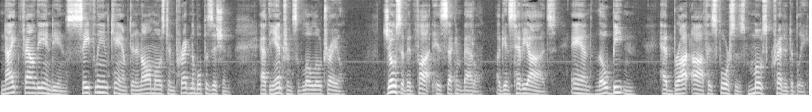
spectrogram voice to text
Night found the Indians safely encamped in an almost impregnable position at the entrance of Lolo Trail. Joseph had fought his second battle against heavy odds, and, though beaten, had brought off his forces most creditably.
